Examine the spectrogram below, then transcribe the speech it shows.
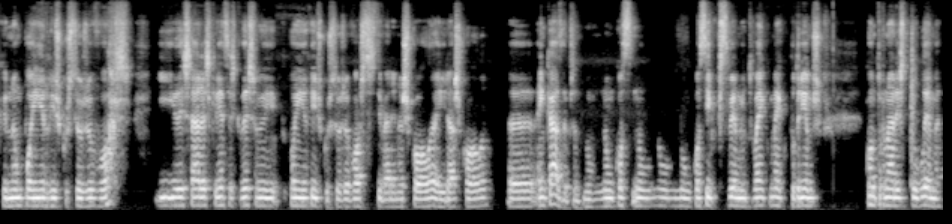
que não põem em risco os seus avós e deixar as crianças que, deixam, que põem em risco os seus avós se estiverem na escola, a ir à escola uh, em casa. Portanto, não, não, não, não, consigo perceber muito bem como é que poderíamos contornar este problema,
